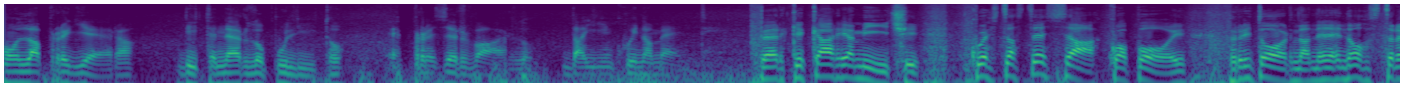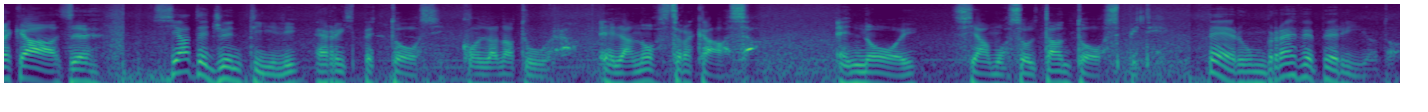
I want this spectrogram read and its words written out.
Con la preghiera di tenerlo pulito e preservarlo dagli inquinamenti. Perché cari amici, questa stessa acqua poi ritorna nelle nostre case. Siate gentili e rispettosi con la natura, è la nostra casa e noi siamo soltanto ospiti per un breve periodo.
